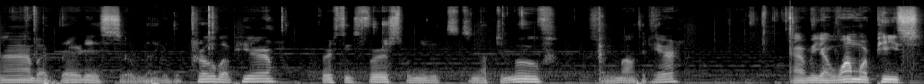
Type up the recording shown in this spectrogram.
Uh, but there it is. So we're gonna get the probe up here. First things first, we need it to not to move. So we mount it here. And we got one more piece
